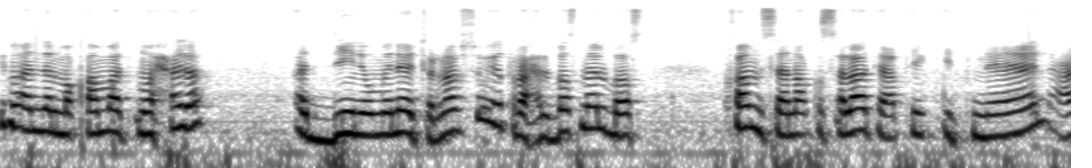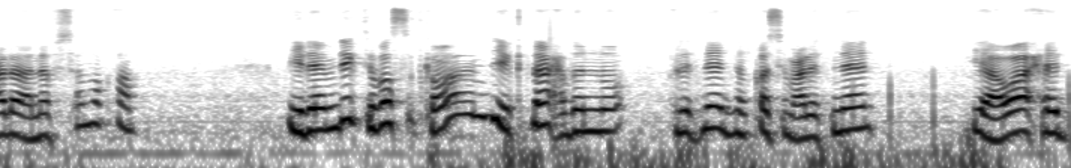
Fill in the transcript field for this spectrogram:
بما أن المقامات موحدة الدينومينيتور نفسه يطرح البسط من البسط. خمسة ناقص ثلاثة يعطيك اثنين على نفس المقام. إذا يمديك تبسط كمان يمديك. لاحظ إنه الاثنين تنقسم على اثنين فيها واحد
